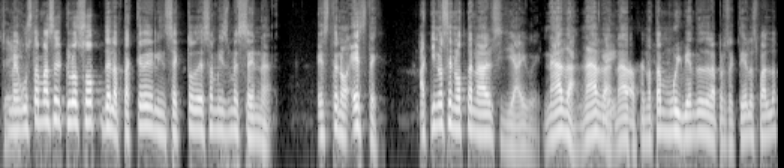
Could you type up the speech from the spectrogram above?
Sí. Me gusta más el close-up del ataque del insecto de esa misma escena. Este no, este. Aquí no se nota nada del CGI, güey. Nada, nada, nada. Se nota muy bien desde la perspectiva de la espalda.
